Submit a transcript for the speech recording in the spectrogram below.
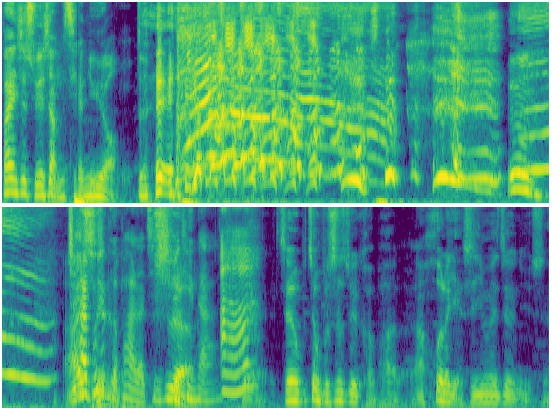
发现是学长的前女友，这还不是可怕的，其实是听他。啊对，这这不是最可怕的。然后后来也是因为这个女生，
